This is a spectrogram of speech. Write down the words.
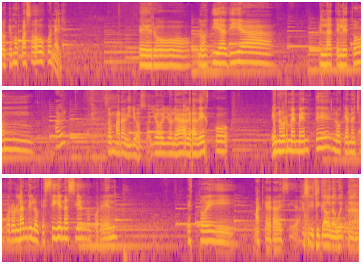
lo que hemos pasado con él. Pero los día a día en la Teletón A ver. son maravillosos. Yo, yo les agradezco enormemente lo que han hecho por Orlando y lo que siguen haciendo por él. Estoy más que agradecida. ¿Qué ha significado la vuelta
